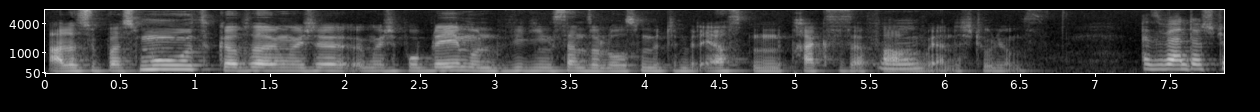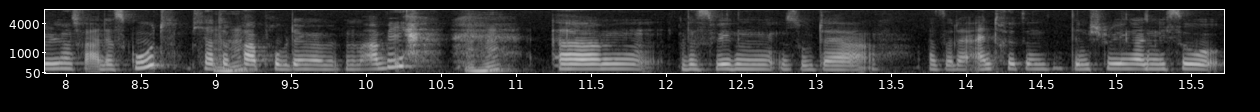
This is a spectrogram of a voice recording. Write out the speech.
alles super smooth? Gab es da irgendwelche, irgendwelche Probleme? Und wie ging es dann so los mit, mit ersten Praxiserfahrungen mhm. während des Studiums? Also während des Studiums war alles gut. Ich hatte mhm. ein paar Probleme mit dem Abi. Mhm. Ähm, weswegen so der, also der Eintritt in den Studiengang nicht so,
